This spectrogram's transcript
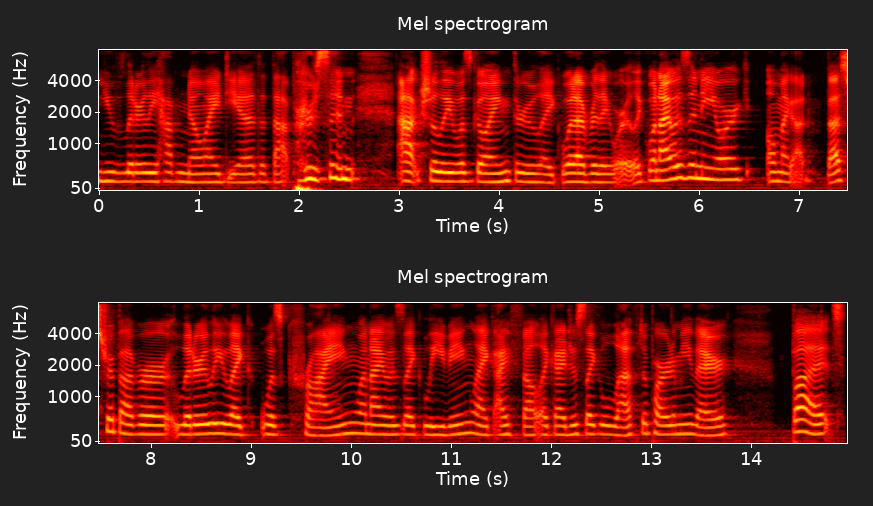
you literally have no idea that that person actually was going through like whatever they were. Like when I was in New York, oh my god, best trip ever. Literally like was crying when I was like leaving. Like I felt like I just like left a part of me there but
